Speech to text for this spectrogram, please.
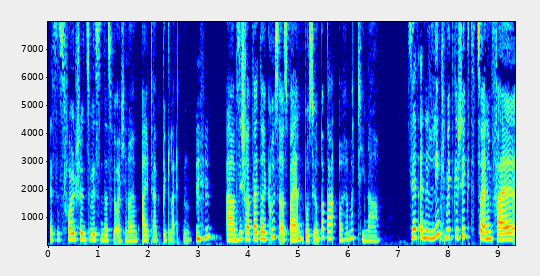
Es ist voll schön zu wissen, dass wir euch in eurem Alltag begleiten. Mhm. Ähm, sie schreibt weiter Grüße aus Bayern, Bussi und Baba, eure Martina. Sie hat einen Link mitgeschickt zu einem Fall,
